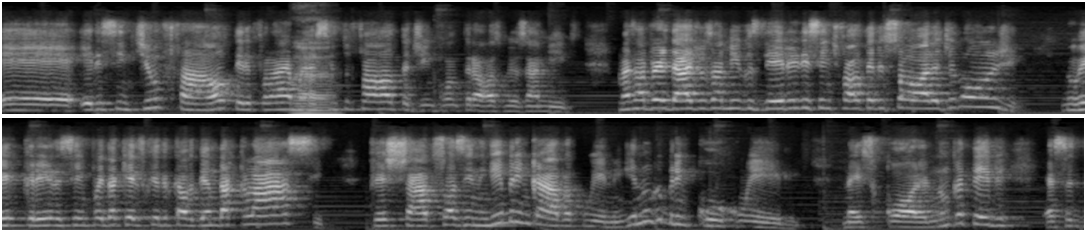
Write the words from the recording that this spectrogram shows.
é, ele sentiu falta. Ele falou, ah, mas é. eu sinto falta de encontrar os meus amigos. Mas, na verdade, os amigos dele, ele sente falta, ele só olha de longe. No recreio, ele sempre foi daqueles que ele ficava dentro da classe, fechado, sozinho. Ninguém brincava com ele, ninguém nunca brincou com ele na escola. Ele nunca teve essa,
